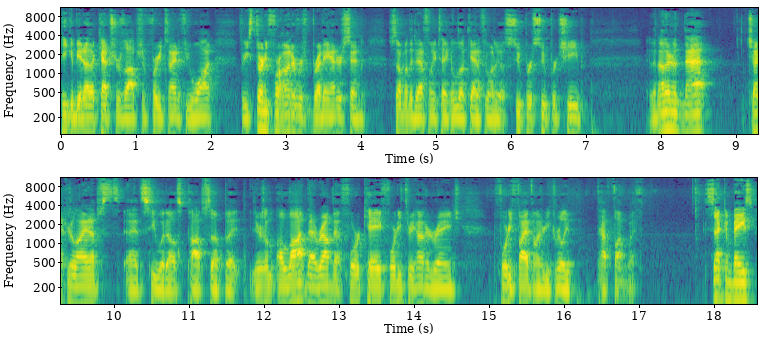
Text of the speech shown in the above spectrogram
He could be another catcher's option for you tonight if you want. But he's 3,400 versus Brett Anderson. Someone to definitely take a look at if you want to go super, super cheap. And then other than that, check your lineups and see what else pops up. But there's a, a lot that around that 4K, 4,300 range, 4,500 you can really have fun with. Second base,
